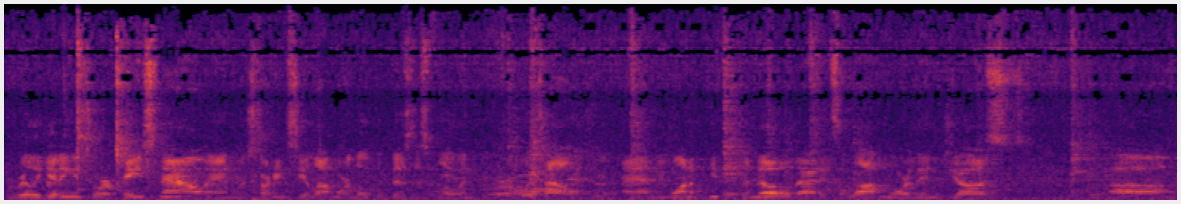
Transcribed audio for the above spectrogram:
we're really getting into our pace now, and we're starting to see a lot more local business flow in through our hotel. And we wanted people to know that it's a lot more than just um,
